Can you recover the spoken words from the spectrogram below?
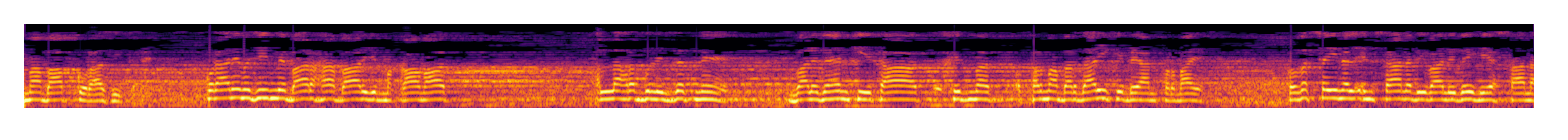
ماں باپ کو راضی کرے۔ قرآن مجید میں بارہا بار یہ مقامات اللہ رب العزت نے والدین کی اطاعت، خدمت فرما برداری کے بیان فرمائے۔ وسعین الانسان ابھی والدہ احسانہ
